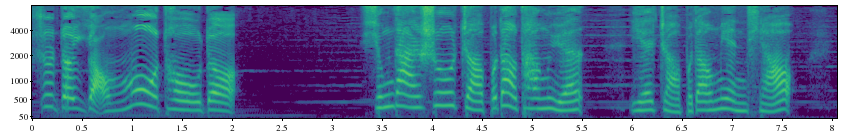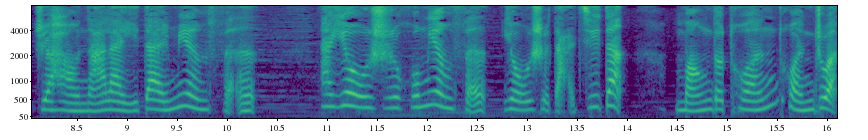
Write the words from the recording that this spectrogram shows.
吱的咬木头的。”熊大叔找不到汤圆，也找不到面条，只好拿来一袋面粉。他又是和面粉，又是打鸡蛋，忙得团团转。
